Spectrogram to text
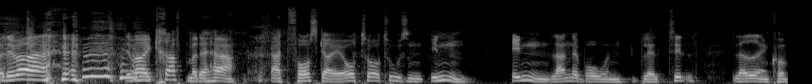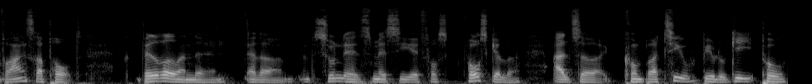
Og det var, det var i kraft med det her, at forskere i år 2000, inden, inden landebroen blev til, lavede en konferencerapport vedrørende eller sundhedsmæssige fors- forskelle, altså komparativ biologi på,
